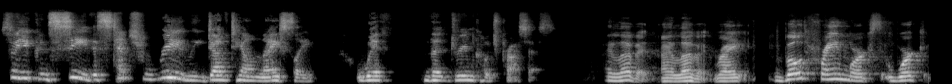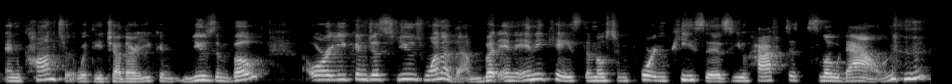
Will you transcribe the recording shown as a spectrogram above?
So you can see the steps really dovetail nicely with the dream coach process. I love it. I love it, right? Both frameworks work in concert with each other. You can use them both or you can just use one of them. But in any case, the most important piece is you have to slow down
